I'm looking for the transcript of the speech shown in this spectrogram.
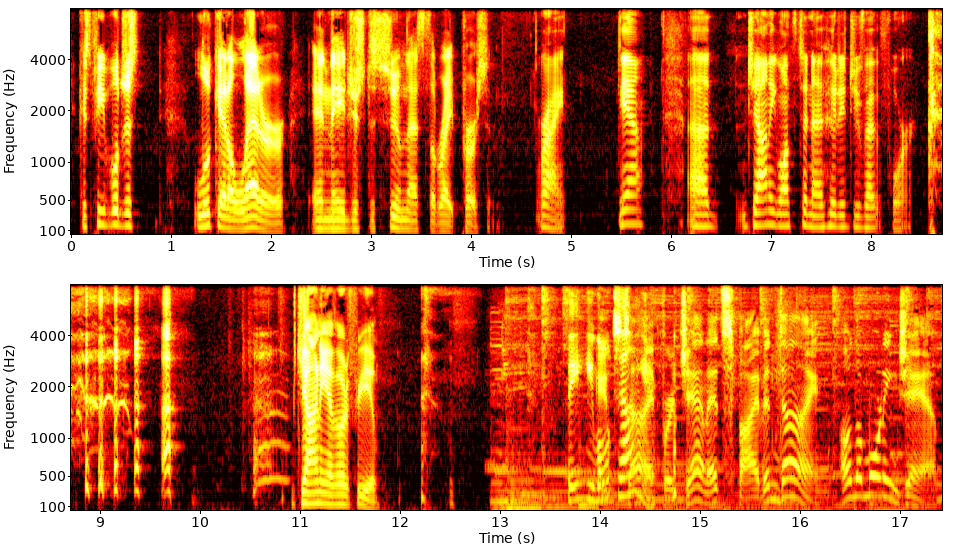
because people just look at a letter and they just assume that's the right person. Right. Yeah. Uh, Johnny wants to know who did you vote for? Johnny, I voted for you. See, he won't it's tell time you. for Janet's Five and Dine on the Morning Jam.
